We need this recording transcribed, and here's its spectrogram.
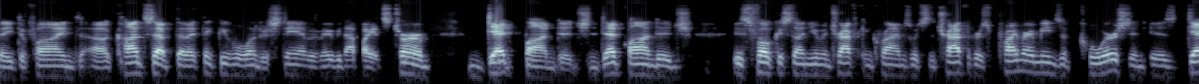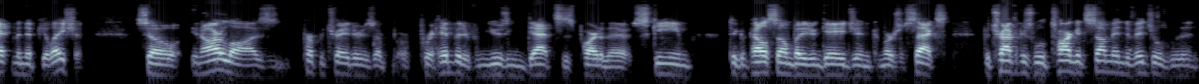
They defined a concept that I think people will understand, but maybe not by its term, debt bondage. Debt bondage is focused on human trafficking crimes, which the trafficker's primary means of coercion is debt manipulation. So, in our laws, perpetrators are, are prohibited from using debts as part of the scheme to compel somebody to engage in commercial sex. But traffickers will target some individuals with an,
